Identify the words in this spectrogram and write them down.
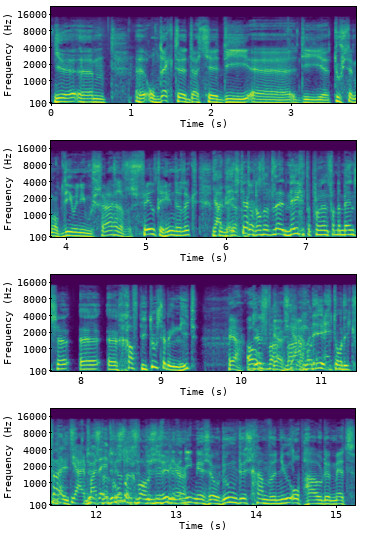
Je ehm, eh, ontdekte dat je die, die toestemming op die manier moest vragen. Dat was veel te hinderlijk. Ja, nee, sterker dat- dat 90% van de mensen gaf die toestemming niet. Ja, oh, dus juist. waren Ja, maar de- inventory kwijt. ja, maar dus we dus dat- gewoon dus dat niet willen we niet meer zo doen. Dus gaan we nu ophouden met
